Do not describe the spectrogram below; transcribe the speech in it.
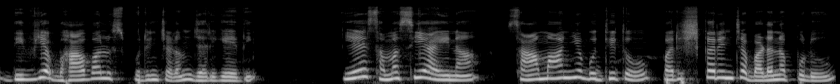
దివ్య భావాలు స్ఫురించడం జరిగేది. ఏ సమస్య అయినా సామాన్య బుద్ధితో పరిష్కరించబడనప్పుడు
